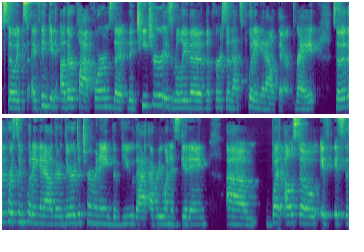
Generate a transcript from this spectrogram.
So it's I think in other platforms that the teacher is really the the person that's putting it out there, right? So they're the person putting it out there. They're determining the view that everyone is getting. Um, but also it's, it's the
